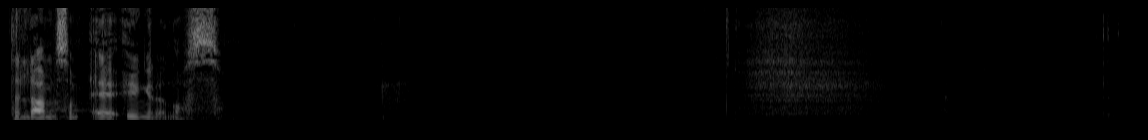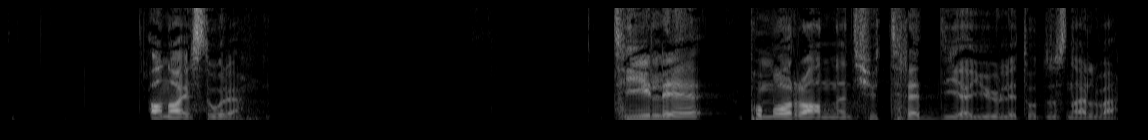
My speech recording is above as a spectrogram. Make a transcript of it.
Til dem som er yngre enn oss. Anna historie. Tidlig på morgenen den 23. juli 2011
